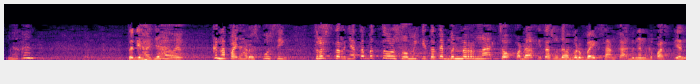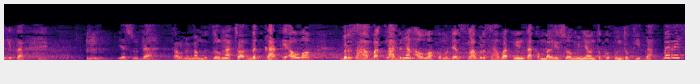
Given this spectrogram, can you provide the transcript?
Ya kan? Tadi aja, kenapa harus pusing? Terus ternyata betul suami kita teh bener ngaco, padahal kita sudah berbaik sangka dengan kepastian kita. ya sudah, kalau memang betul ngaco, dekati Allah, bersahabatlah dengan Allah, kemudian setelah bersahabat minta kembali suaminya untuk untuk kita. Beres.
